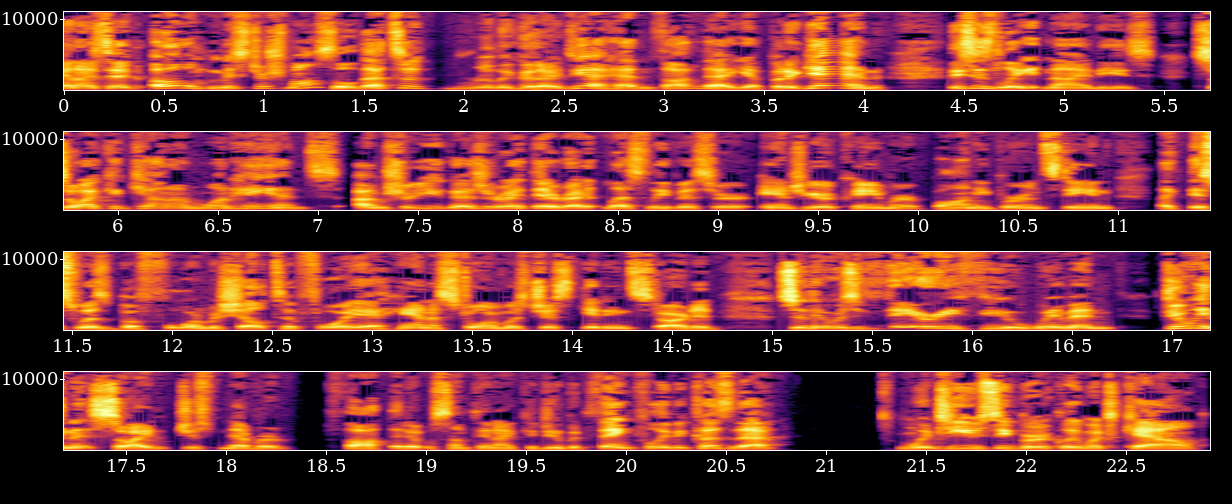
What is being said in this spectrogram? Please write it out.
and I said, Oh, Mr. Schmozzle, that's a really good idea. I hadn't thought of that yet. But again, this is late 90s, so I could count on one hand. I'm sure you guys are right there, right? Lesley Visser, Andrea Kremer, Bonnie Bernstein. Like this was before Michelle Tafoya. Hannah Storm was just getting started. So there was very few women doing this. So I just never thought that it was something I could do. But thankfully, because of that, went to UC Berkeley, went to Cal,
